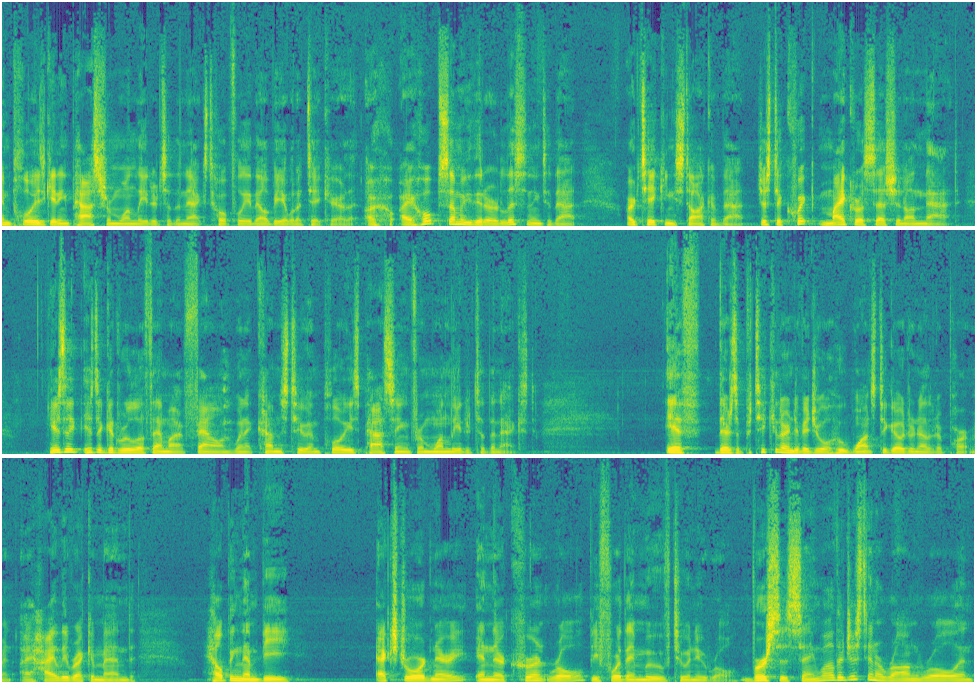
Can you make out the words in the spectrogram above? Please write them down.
employees getting passed from one leader to the next, hopefully they'll be able to take care of that. I, I hope some of you that are listening to that are taking stock of that. Just a quick micro session on that. Here's a, here's a good rule of thumb I've found when it comes to employees passing from one leader to the next if there's a particular individual who wants to go to another department, I highly recommend helping them be extraordinary in their current role before they move to a new role versus saying, well, they're just in a wrong role and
